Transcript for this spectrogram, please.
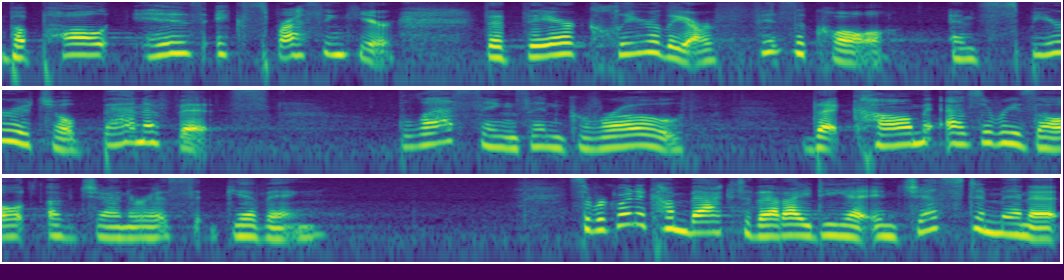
But Paul is expressing here that there clearly are physical and spiritual benefits, blessings, and growth that come as a result of generous giving. So we're going to come back to that idea in just a minute,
